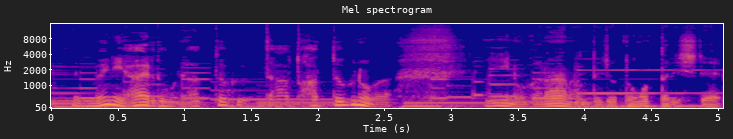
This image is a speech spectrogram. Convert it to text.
目に入るところに貼っておく、ダーッと貼っておくのがいいのかななんてちょっと思ったりして、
